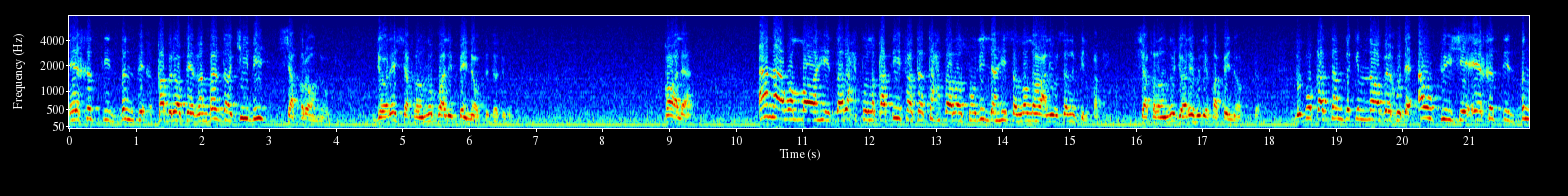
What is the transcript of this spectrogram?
اخستید بن قبر پیغمبر دا کی بی؟ شقرانو. جاره شقرانو خواهی پینافته دادو قال أنا والله طرحت القطيفة تحت رسول الله صلى الله عليه وسلم في القبر. شقرانو جاره خفين أخته دبو قسم دکم ناو خود او پیش اخستی بن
